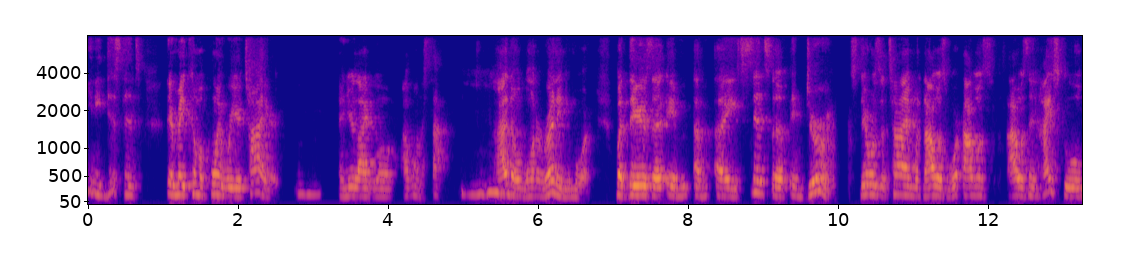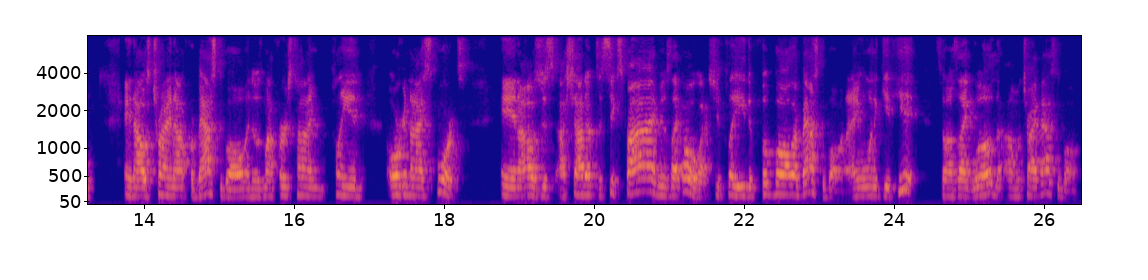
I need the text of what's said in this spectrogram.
any distance, there may come a point where you're tired mm-hmm. and you're like, well, I want to stop. I don't want to run anymore. But there's a, a, a, sense of endurance. There was a time when I was I was I was in high school and I was trying out for basketball, and it was my first time playing organized sports. And I was just I shot up to six five, and it was like, oh, I should play either football or basketball, and I didn't want to get hit. So I was like, well, I'm gonna try basketball.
